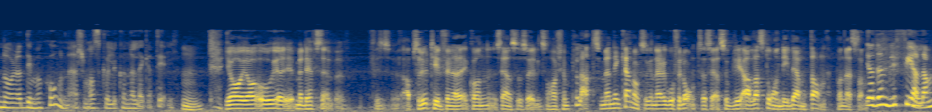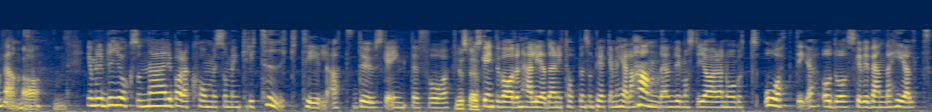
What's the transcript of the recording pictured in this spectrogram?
några dimensioner som man skulle kunna lägga till. Mm. Ja, ja och, men det finns absolut tillfällen när konsensus liksom har sin plats. Men den kan också, när det går för långt så, att säga, så blir alla stående i väntan på nästan. Ja, den blir felanvänd. Ja. Mm. ja, men det blir ju också när det bara kommer som en kritik till att du ska inte få, du ska inte vara den här ledaren i toppen som pekar med hela handen. Vi måste göra något åt det och då ska vi vända helt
